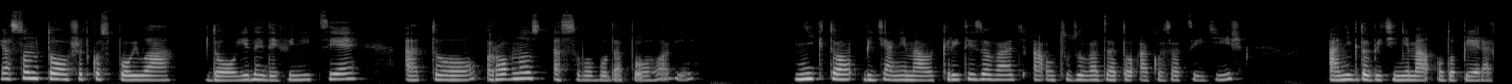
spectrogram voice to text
Ja som to všetko spojila do jednej definície a to rovnosť a sloboda pohlaví. Nikto by ťa nemal kritizovať a odsudzovať za to, ako sa cítiš a nikto by ti nemal odopierať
